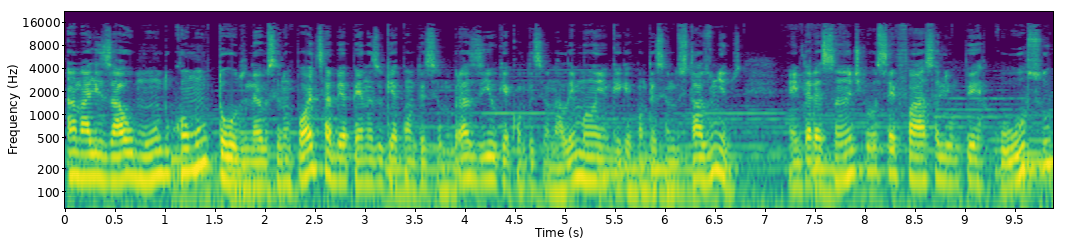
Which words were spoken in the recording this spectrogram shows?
analisar o mundo como um todo, né? Você não pode saber apenas o que aconteceu no Brasil, o que aconteceu na Alemanha, o que aconteceu nos Estados Unidos. É interessante que você faça ali um percurso.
